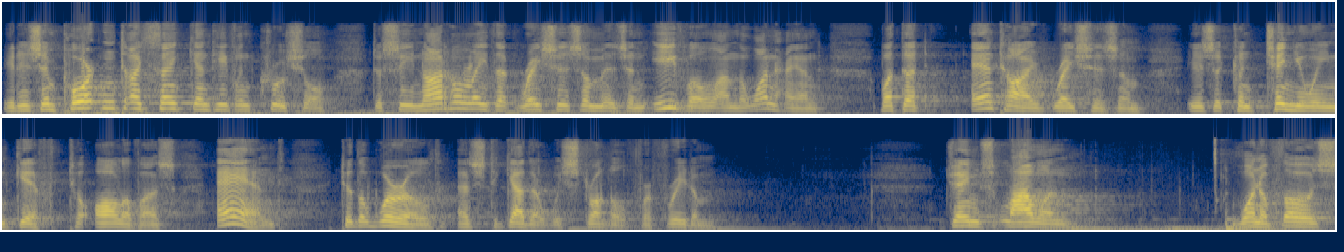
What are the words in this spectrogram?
It is important, I think, and even crucial to see not only that racism is an evil on the one hand, but that anti racism is a continuing gift to all of us and to the world as together we struggle for freedom. James Loewen, one of those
